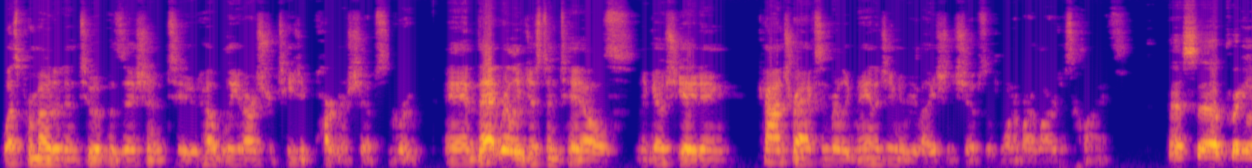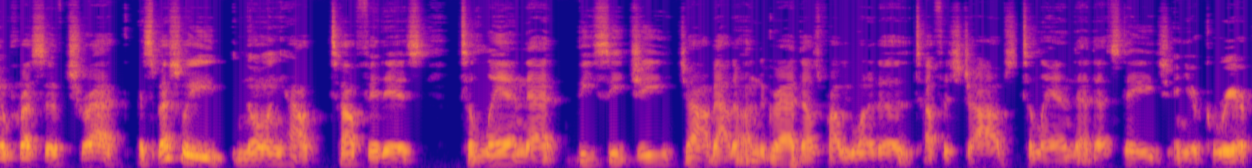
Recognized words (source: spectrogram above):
was promoted into a position to help lead our strategic partnerships group. And that really just entails negotiating contracts and really managing the relationships with one of our largest clients. That's a pretty impressive track, especially knowing how tough it is to land that BCG job out of undergrad. That was probably one of the toughest jobs to land at that stage in your career.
